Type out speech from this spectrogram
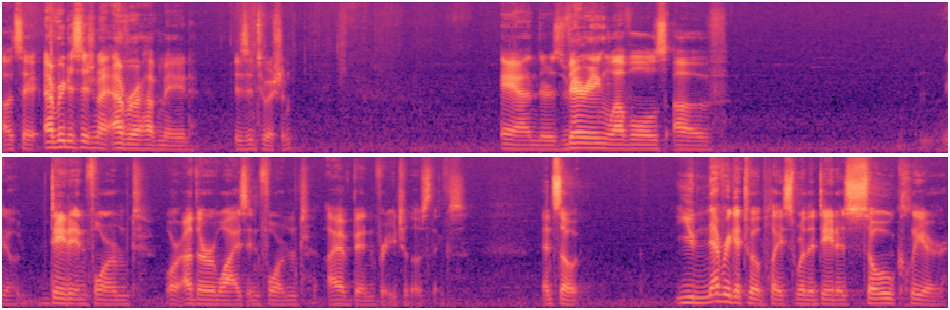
I would say every decision I ever have made is intuition. And there's varying levels of you know, data informed or otherwise informed I have been for each of those things. And so you never get to a place where the data is so clear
